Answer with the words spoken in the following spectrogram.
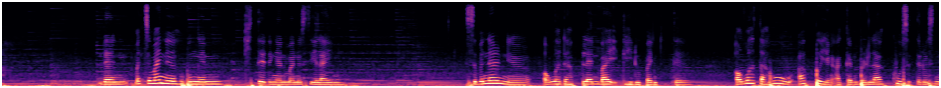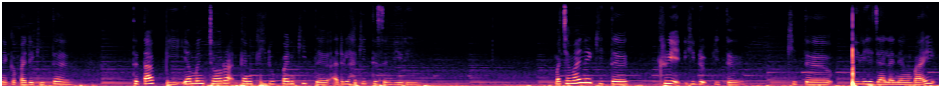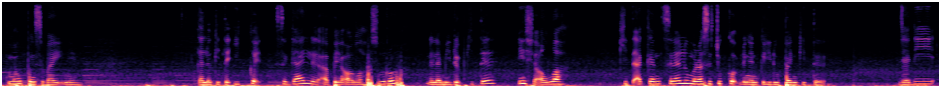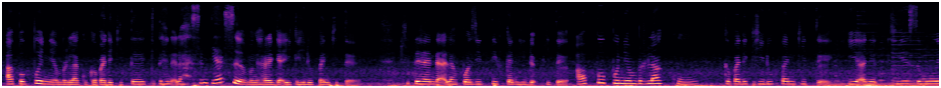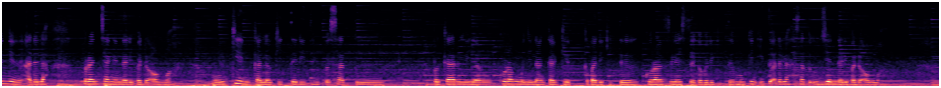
Dan macam mana hubungan kita dengan manusia lain Sebenarnya Allah dah plan baik kehidupan kita. Allah tahu apa yang akan berlaku seterusnya kepada kita. Tetapi yang mencorakkan kehidupan kita adalah kita sendiri. Macam mana kita create hidup kita? Kita pilih jalan yang baik maupun sebaiknya. Kalau kita ikut segala apa yang Allah suruh dalam hidup kita, insya-Allah kita akan selalu merasa cukup dengan kehidupan kita. Jadi, apapun yang berlaku kepada kita, kita hendaklah sentiasa menghargai kehidupan kita. Kita hendaklah positifkan hidup kita. Apapun yang berlaku kepada kehidupan kita, ia, ia semuanya adalah perancangan daripada Allah. Mungkin kalau kita ditimpa satu perkara yang kurang menyenangkan ke- kepada kita, kurang selesa kepada kita, mungkin itu adalah satu ujian daripada Allah.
